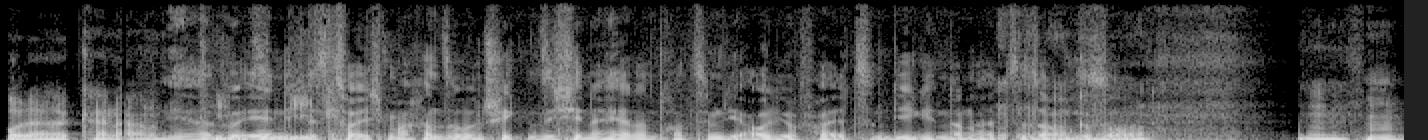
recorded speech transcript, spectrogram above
oder keine Ahnung. Ja, so ähnliches Zeug machen sie und schicken sich hinterher dann trotzdem die Audio-Files und die gehen dann halt zusammengebaut. Ach so. Hm. Hm.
